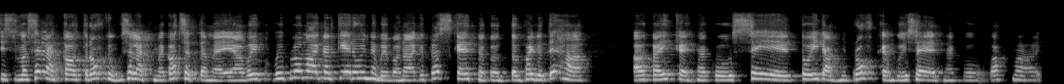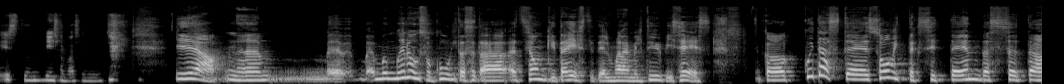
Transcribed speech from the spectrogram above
siis ma selle kaotan rohkem kui selle, kui me katsetame ja võib, võib-olla on aeg-ajalt keeruline, võib-olla on aeg-ajalt raske, et nagu on palju teha. Aga ikka, et nagu see toidab mind rohkem kui see, et nagu ah, ma istun niisama siin nüüd ja ähm, mõnus on kuulda seda, et see ongi täiesti teil mõlemal tüübi sees. aga kuidas te soovitaksite endas seda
